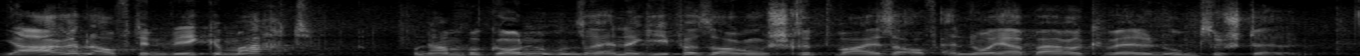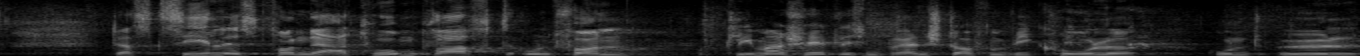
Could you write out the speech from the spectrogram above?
Jahren auf den Weg gemacht und haben begonnen, unsere Energieversorgung schrittweise auf erneuerbare Quellen umzustellen. Das Ziel ist, von der Atomkraft und von klimaschädlichen Brennstoffen wie Kohle und Öl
